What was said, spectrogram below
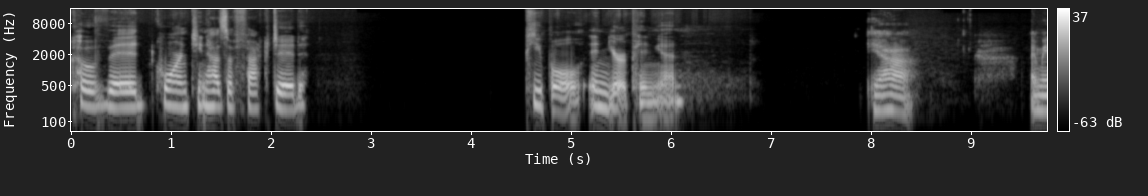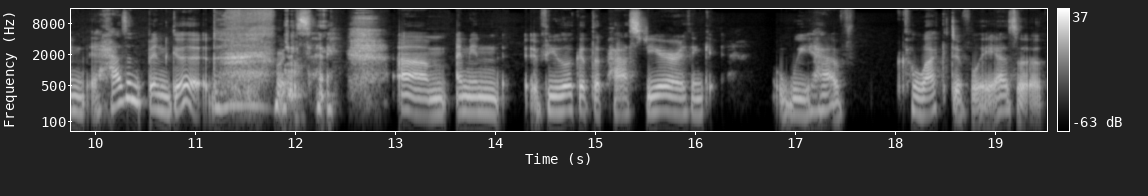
covid quarantine has affected people in your opinion? Yeah I mean, it hasn't been good, I would say. Um, I mean, if you look at the past year, I think we have collectively as a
